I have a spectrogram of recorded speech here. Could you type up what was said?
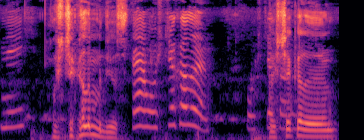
Ne? Hoşçakalın mı diyorsun? He hoşça kalın. Hoşça kalın. Hoşçakalın.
